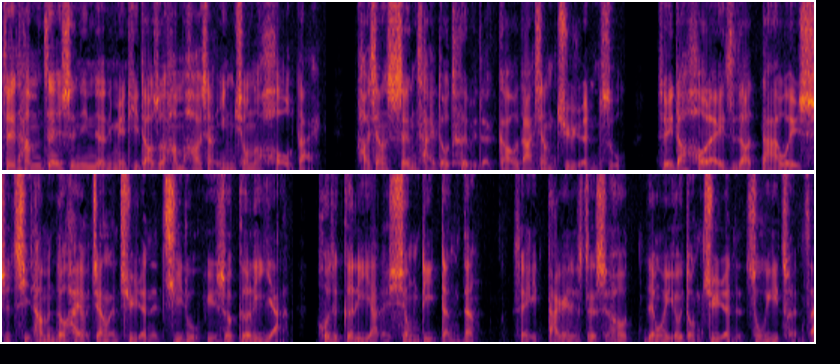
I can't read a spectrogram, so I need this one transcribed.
在他们在圣经的里面提到说，他们好像英雄的后代，好像身材都特别的高大，像巨人族。所以到后来一直到大卫时期，他们都还有这样的巨人的记录，比如说歌利亚或者歌利亚的兄弟等等。所以大概就是这时候认为有一种巨人的族裔存在。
